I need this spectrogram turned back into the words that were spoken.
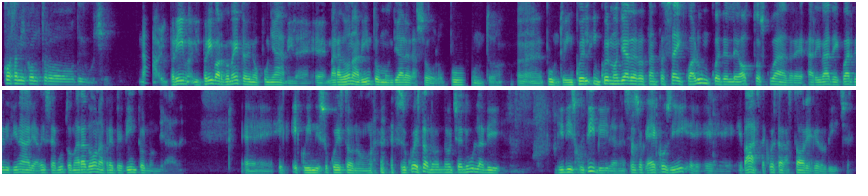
cosa mi controdeduci? No, il primo, il primo, argomento è inoppugnabile. Eh, Maradona ha vinto un mondiale da solo, punto. Eh, punto. In, quel, in, quel, mondiale dell'86, qualunque delle otto squadre arrivate ai quarti di finale avesse avuto Maradona, avrebbe vinto il mondiale. Eh, e, e, quindi su questo non, su questo non, non c'è nulla di, di, discutibile, nel senso che è così e, e, e, basta. Questa è la storia che lo dice.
